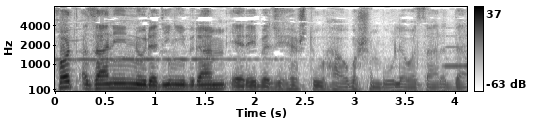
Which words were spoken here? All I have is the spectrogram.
خۆت ئەزانی نورەدینی برام ئێرەی بەجیهێشت و هاوبەشم بوو لە وەزارتدا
